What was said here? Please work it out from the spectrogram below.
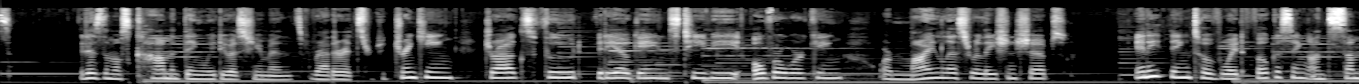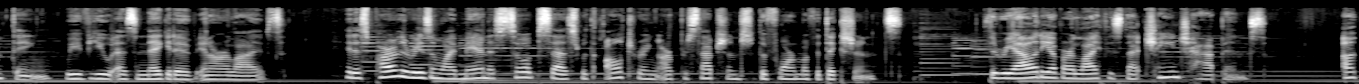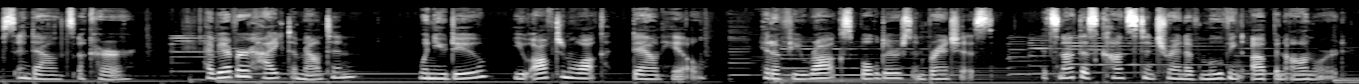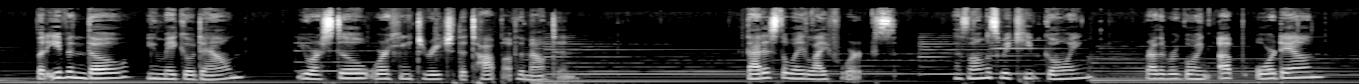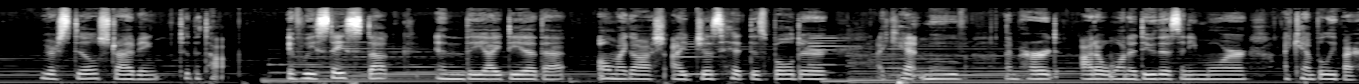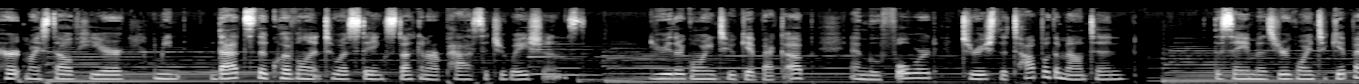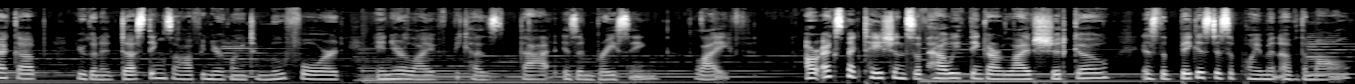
it is the most common thing we do as humans, whether it's drinking, drugs, food, video games, TV, overworking, or mindless relationships. Anything to avoid focusing on something we view as negative in our lives. It is part of the reason why man is so obsessed with altering our perceptions to the form of addictions. The reality of our life is that change happens, ups and downs occur have you ever hiked a mountain? When you do, you often walk downhill, hit a few rocks, boulders, and branches. It's not this constant trend of moving up and onward. But even though you may go down, you are still working to reach the top of the mountain. That is the way life works. As long as we keep going, whether we're going up or down, we are still striving to the top. If we stay stuck in the idea that, oh my gosh, I just hit this boulder, I can't move, I'm hurt, I don't want to do this anymore, I can't believe I hurt myself here. I mean, that's the equivalent to us staying stuck in our past situations. You're either going to get back up and move forward to reach the top of the mountain, the same as you're going to get back up, you're going to dust things off, and you're going to move forward in your life because that is embracing life. Our expectations of how we think our lives should go is the biggest disappointment of them all.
